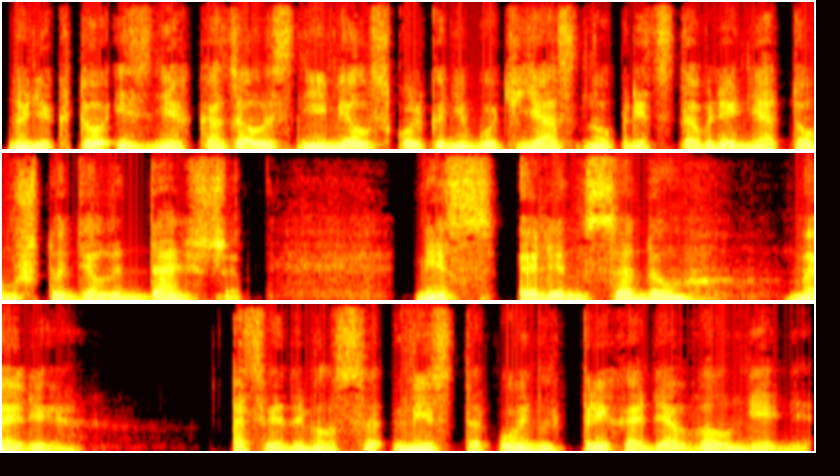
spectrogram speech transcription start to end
но никто из них, казалось, не имел сколько-нибудь ясного представления о том, что делать дальше. «Мисс Эллен в саду, Мэри?» — осведомился мистер Уинкль, приходя в волнение.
